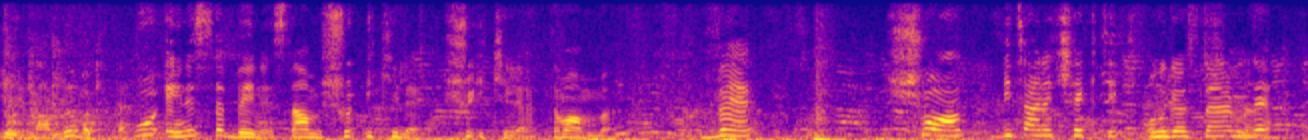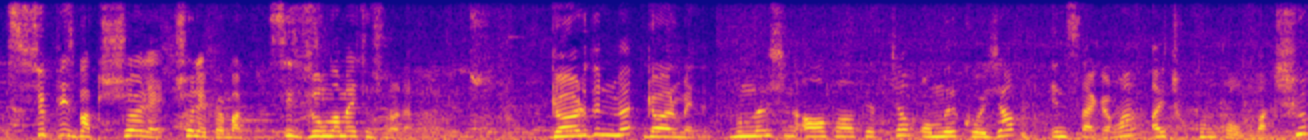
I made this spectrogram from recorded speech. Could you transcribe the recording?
yayınlandığı vakitte. Bu Enis ve Beniz tamam mı? Şu ikili, şu ikili tamam mı? Ve şu an bir tane çektik. Onu gösterme. Şimdi sürpriz bak şöyle, şöyle yapıyorum bak. Siz zoomlamaya çalışın orada. Gördün mü? Görmedin. Bunları şimdi alt alta yapacağım. Onları koyacağım Instagram'a. Ay çok komik oldu. Bak şu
